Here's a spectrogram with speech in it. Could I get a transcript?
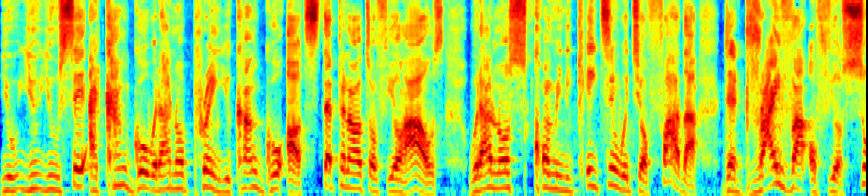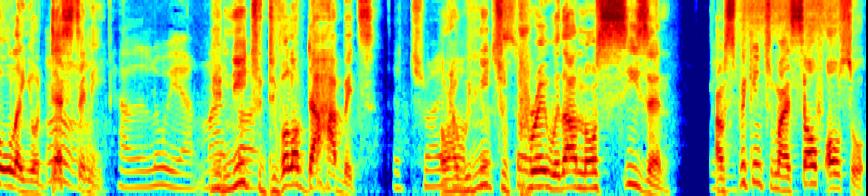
you you you say I can't go without not praying. You can't go out, stepping out of your house without not s- communicating with your father, the driver of your soul and your mm. destiny. Hallelujah. My You need God, to develop that habit. All right, we need to soul. pray without no season. I'm speaking to myself also.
